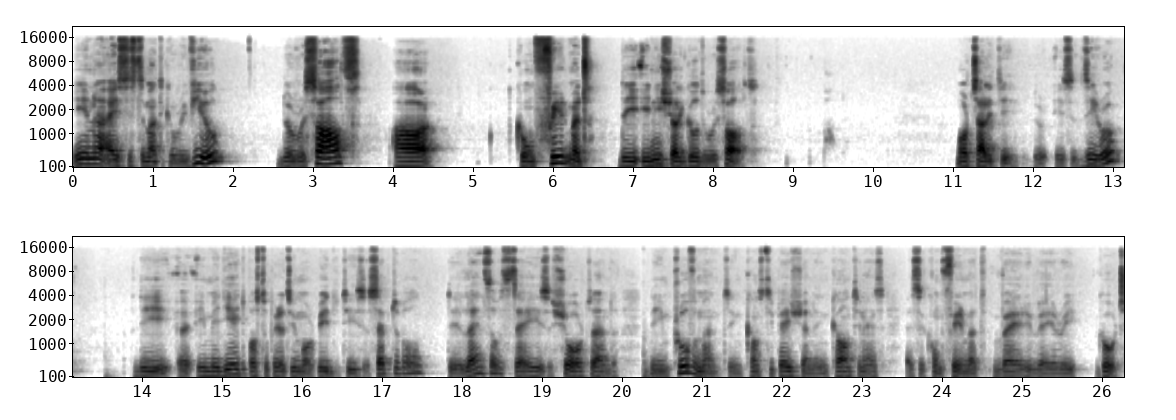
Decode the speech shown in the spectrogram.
In a systematic review, the results are confirmed the initial good result. Mortality is zero, the uh, immediate postoperative morbidity is acceptable, the length of stay is short, and the improvement in constipation and incontinence is confirmed very, very good.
